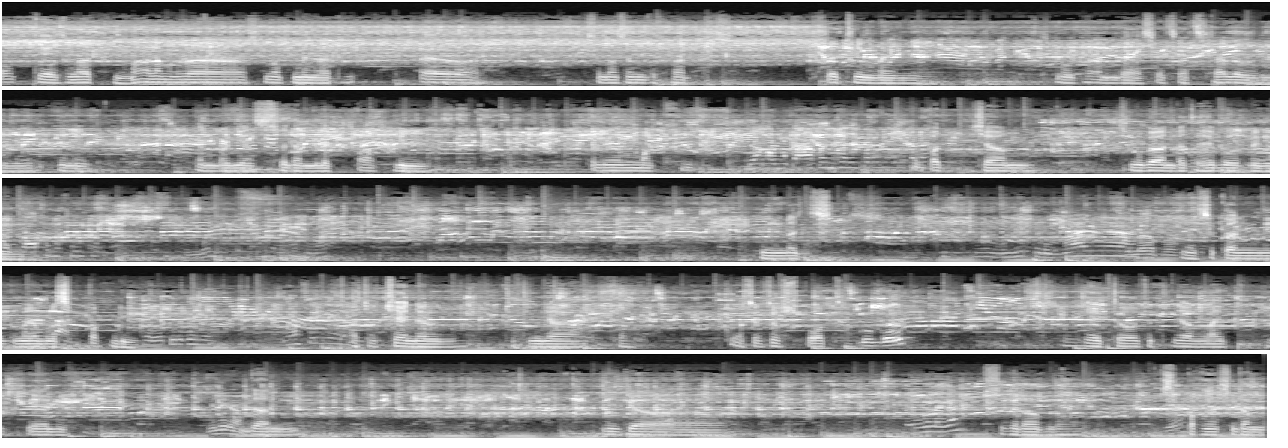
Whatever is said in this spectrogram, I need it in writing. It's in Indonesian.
Oke, selamat malam semua pendengar eh, semua sembuhan rating lainnya. Semoga anda sehat-sehat selalu mengenai ini dan bagi yang sedang melepak di Telemak empat jam semoga anda terhibur dengan menaj- masukan pemain bola sepak di atau channel contohnya Kuasa Sport. Google. Yaitu contohnya live ini kan? Dan Liga segala bola sepak yang sedang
